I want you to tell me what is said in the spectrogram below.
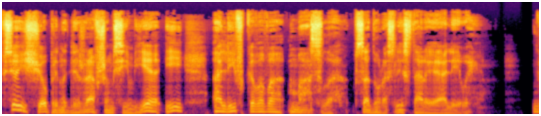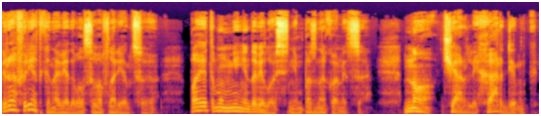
все еще принадлежавшем семье, и оливкового масла. В саду росли старые оливы. Граф редко наведывался во Флоренцию, поэтому мне не довелось с ним познакомиться. Но Чарли Хардинг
